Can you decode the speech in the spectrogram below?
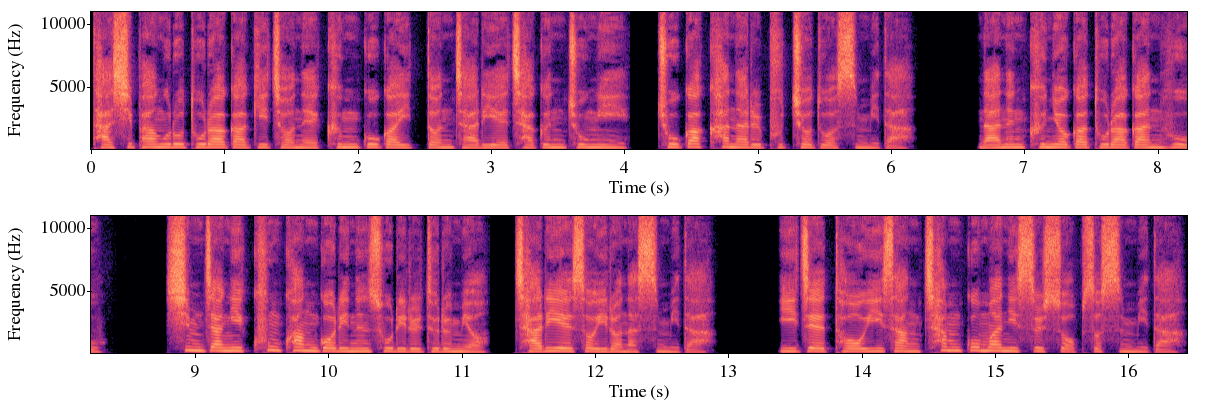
다시 방으로 돌아가기 전에 금고가 있던 자리에 작은 종이 조각 하나를 붙여두었습니다. 나는 그녀가 돌아간 후 심장이 쿵쾅거리는 소리를 들으며 자리에서 일어났습니다. 이제 더 이상 참고만 있을 수 없었습니다.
